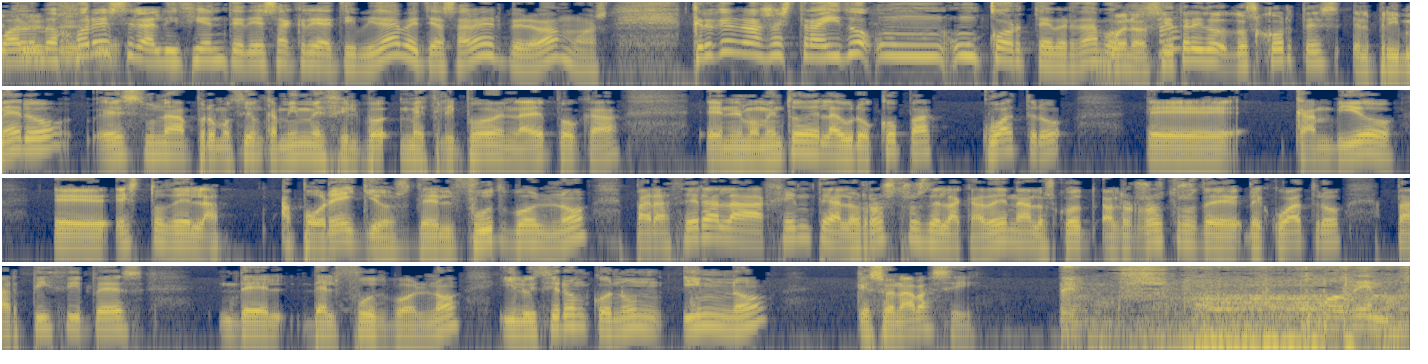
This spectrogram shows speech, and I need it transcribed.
o a lo mejor sí, es el aliciente de esa creatividad, vete a saber, pero vamos. Creo que nos has traído un, un corte, ¿verdad, Borja? Bueno, sí he traído dos cortes. El primero es una promoción que a mí me flipó, me flipó en la época. En el momento de la Eurocopa 4 eh, cambió eh, esto de la a por ellos del fútbol, ¿no? Para hacer a la gente, a los rostros de la cadena, a los, cu- a los rostros de, de cuatro, partícipes del, del fútbol, ¿no? Y lo hicieron con un himno que sonaba así. Podemos. Podemos.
